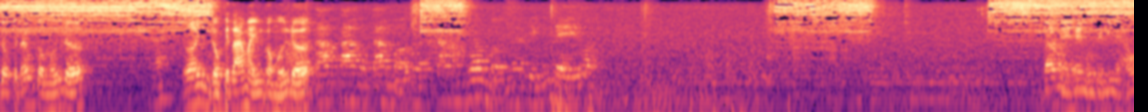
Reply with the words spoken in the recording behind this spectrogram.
cục thì tao cũng còn mượn được? Rồi nhìn cục thì tao mày cũng còn mượn được. Tao tao tao mượn tao không có mượn tiền vấn đề đúng không? Tao mày hay mượn tiền đi nhậu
